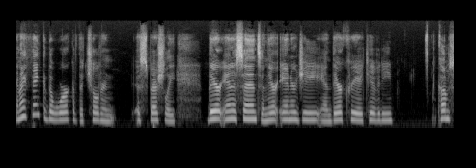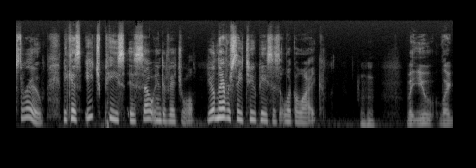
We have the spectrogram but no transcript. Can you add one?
And I think the work of the children especially their innocence and their energy and their creativity comes through because each piece is so individual. You'll never see two pieces that look alike. Mm-hmm. But you like,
